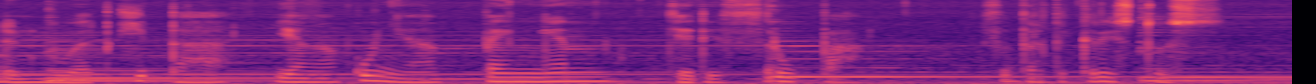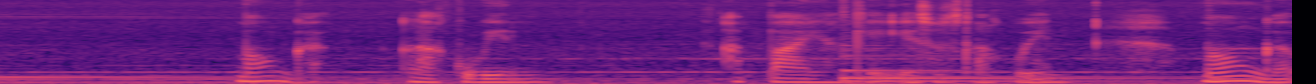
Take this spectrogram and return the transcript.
Dan buat kita yang akunya pengen jadi serupa seperti Kristus mau nggak lakuin apa yang kayak Yesus lakuin? Mau nggak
